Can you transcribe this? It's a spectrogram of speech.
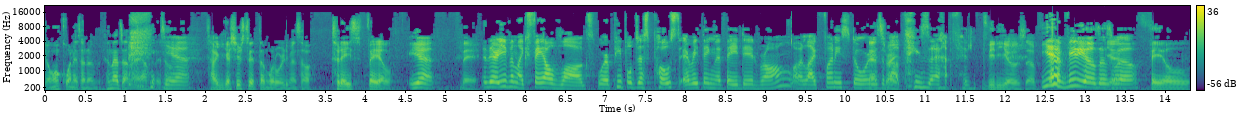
영어권에서는 흔하잖아요. 그래서 Yeah. 자기가 실수했던 걸 올리면서 today's fail. Yeah. 네. And there are even like fail vlogs where people just post everything that they did wrong or like funny stories That's about right. things that happened. videos of Yeah, videos as yeah, well. fail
